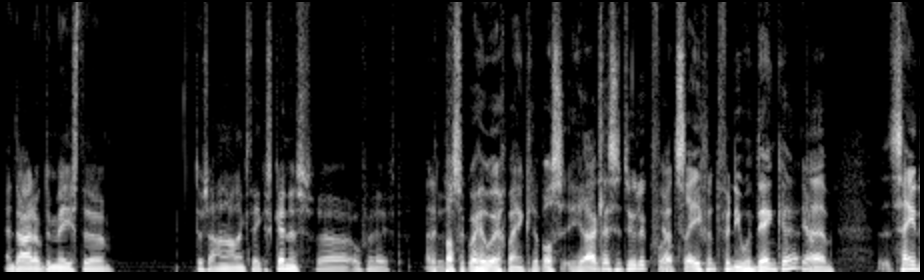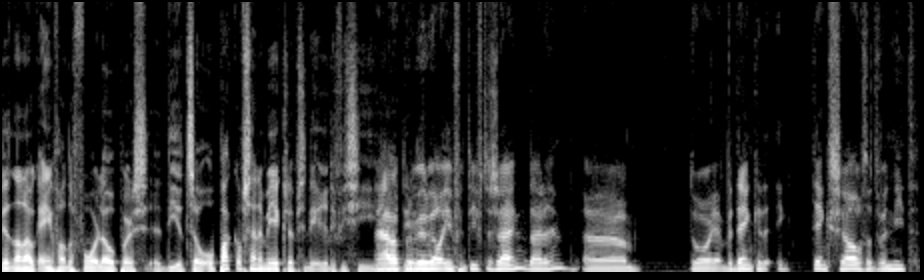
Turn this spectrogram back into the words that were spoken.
en daar ook de meeste, tussen aanhalingstekens, kennis eh, over heeft. Dat Dus- past ook wel heel erg bij een club als Heracles natuurlijk. Vooruitstrevend, vernieuwend denken. Ja. Ehm, zijn jullie dan ook een van de voorlopers eh, die het zo oppakken? Of zijn er meer clubs in de Eredivisie? Ja, eh, we die proberen wel inventief te zijn daarin. Ehm, door, ja, we denken, ik denk zelf dat we niet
